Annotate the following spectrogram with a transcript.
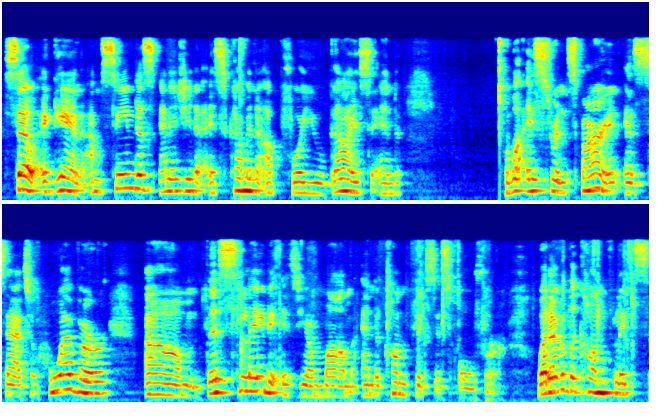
So again, I'm seeing this energy that is coming up for you guys and what is transpiring is that whoever um, this lady is your mom and the conflicts is over. Whatever the conflicts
